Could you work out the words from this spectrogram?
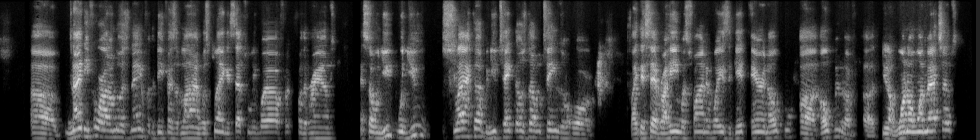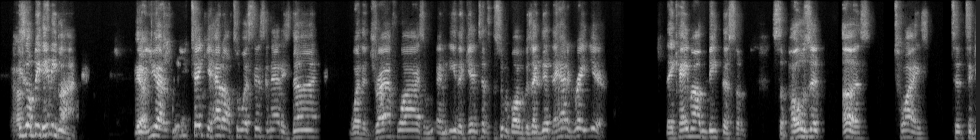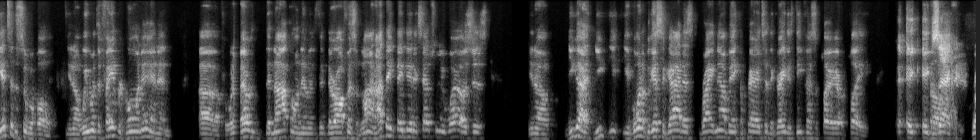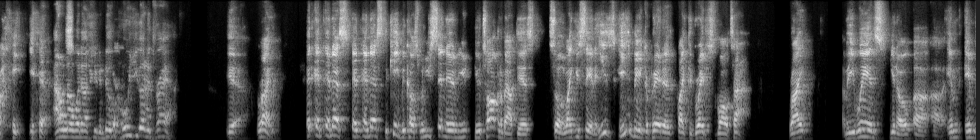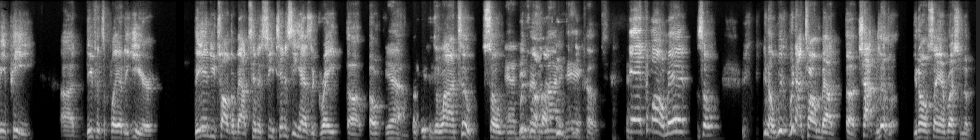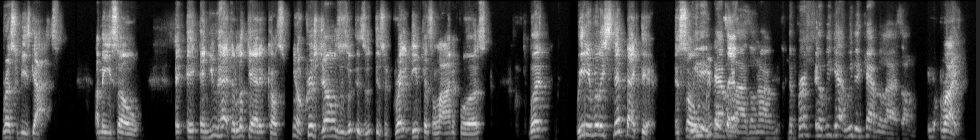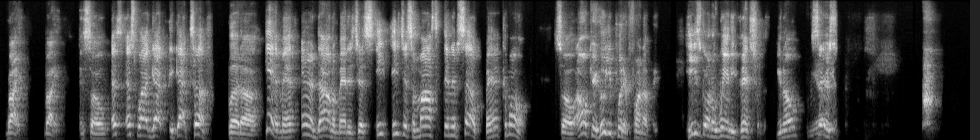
uh, 94, I don't know his name for the defensive line, was playing exceptionally well for, for the Rams. And so when you when you slack up and you take those double teams, or, or like they said, Raheem was finding ways to get Aaron open, uh, open, or uh, you know, one-on-one matchups. Uh-huh. He's gonna beat any line. Yeah. You know, you have you take your head off to what Cincinnati's done, whether draft wise and, and either get into the Super Bowl because they did. They had a great year. They came out and beat the supposed us twice to, to get to the Super Bowl. You know, we were the favorite going in, and uh, for whatever the knock on them is their offensive line. I think they did exceptionally well. It's just, you know, you got you you're going up against a guy that's right now being compared to the greatest defensive player ever played. Exactly so, right. Yeah. I don't know what else you can do. Who are you going to draft? Yeah. Right. And, and, and that's and, and, that's the key because when you're sitting there and you, you're talking about this, so, like you said, he's he's being compared to like the greatest of all time, right? I mean, he wins, you know, uh, uh, MVP, uh, Defensive Player of the Year. Then you talk about Tennessee. Tennessee has a great uh, yeah defensive line too. So and a defensive line head coach. yeah, come on, man. So you know, we, are not talking about uh, chopped liver. You know what I'm saying? Rushing the rest of these guys. I mean, so and you had to look at it because you know Chris Jones is a, is a, is a great defensive lineman for us, but we didn't really snip back there. And so we didn't we capitalize on our the pressure that we got. We didn't capitalize on. Right, right, right. And so that's that's why it got it got tough. But uh, yeah, man, Aaron Donald, man, is just he, he's just a monster in himself, man. Come on. So I don't care who you put in front of him, he's going to win eventually. You know, seriously.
